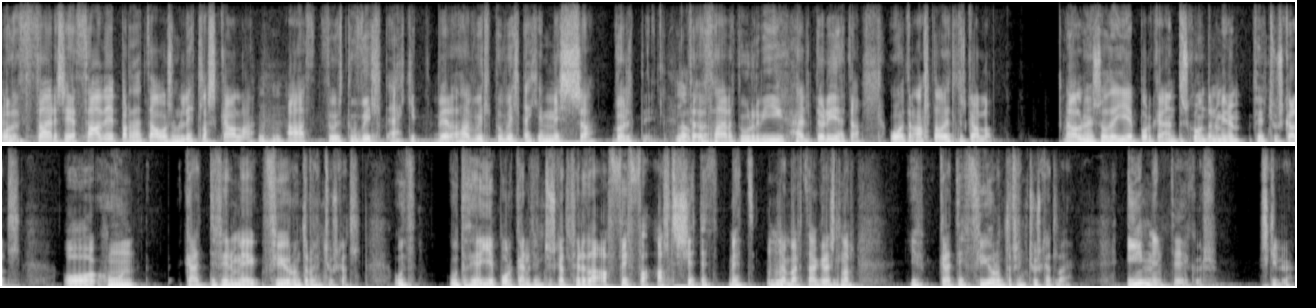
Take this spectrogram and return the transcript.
Og það er að segja, það er bara þetta á þessum litla skala að þú veist, þú vilt ekki vera, það vilt, þú vilt ekki missa völdi, Þa, Nákvæmlega. það er að þú rík heldur í þetta. Og þetta er alltaf á litlu skala. Alveg eins og þegar ég borgaði endur skoðandanum mínum 50 skall og hún grætti fyrir mig 450 skall. Út, út af því að ég borgaði henni 50 skall fyrir það að fiffa allt shitið mitt sem verðtaga greiðslunar ég grætti 450 skallaði. Ímyndið ykkur, skilur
